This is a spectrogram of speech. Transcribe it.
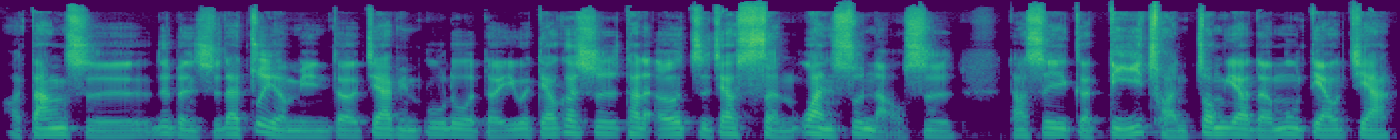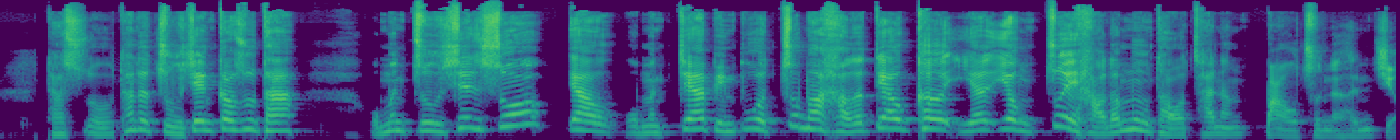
啊，当时日本时代最有名的佳平部落的一位雕刻师，他的儿子叫沈万顺老师，他是一个嫡传重要的木雕家。他说，他的祖先告诉他，我们祖先说，要我们佳平部落这么好的雕刻，也要用最好的木头才能保存的很久。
